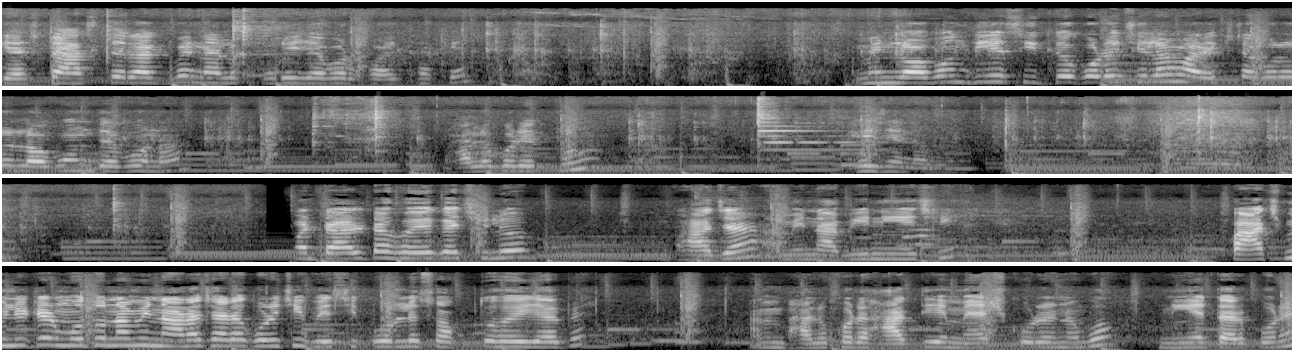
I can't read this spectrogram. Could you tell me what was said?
গ্যাসটা আস্তে রাখবে, নাহলে পুড়ে যাবার ভয় থাকে। আমি লবণ দিয়ে সিদ্ধ করেছিলাম, আর এক্সট্রা করে লবণ দেব না। ভালো করে একটু ভেজে নেব। আমার ডালটা হয়ে গেছিল ভাজা, আমি নাবিয়ে নিয়েছি। পাঁচ মিনিটের মতন আমি নাড়াচাড়া করেছি, বেশি করলে শক্ত হয়ে যাবে। আমি ভালো করে হাত দিয়ে ম্যাশ করে নেব, নিয়ে তারপরে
